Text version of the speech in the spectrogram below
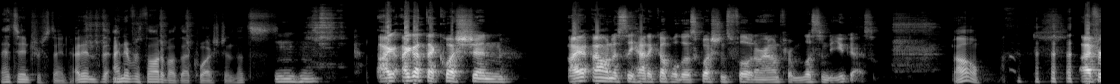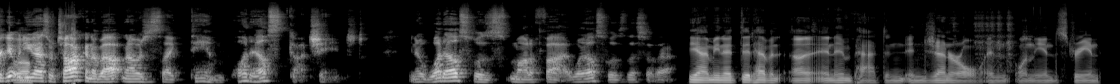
That's interesting. I didn't. Th- I never thought about that question. That's hmm I I got that question. I, I honestly had a couple of those questions floating around from listening to you guys. oh, I forget what you guys were talking about, and I was just like, "Damn, what else got changed? You know, what else was modified? What else was this or that?" Yeah, I mean, it did have an uh, an impact in, in general and on the industry, and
